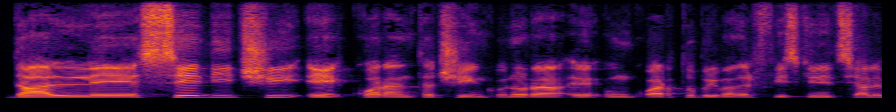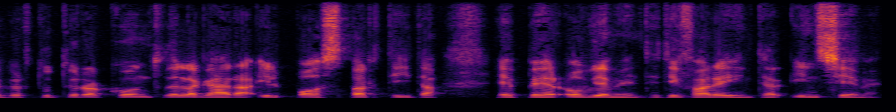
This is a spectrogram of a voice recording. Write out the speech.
dalle 16.45, un'ora e un quarto prima del fischio iniziale per tutto il racconto della gara, il post partita e per ovviamente tifare Inter insieme.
